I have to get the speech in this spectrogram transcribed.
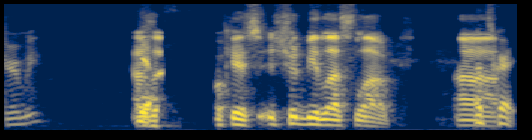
hear me? How's Yes. that? Okay, so it should be less loud. Uh, That's great.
